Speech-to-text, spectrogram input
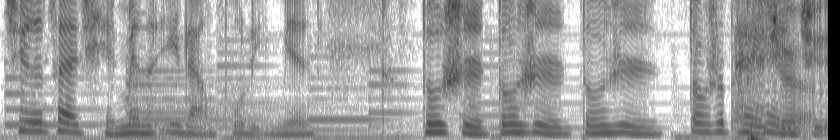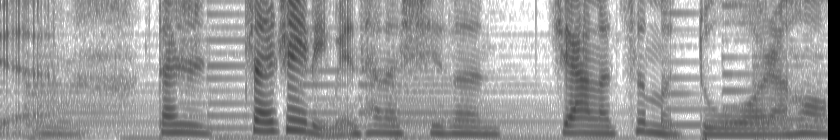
这个在前面的一两部里面都是都是都是都是配角。但是在这里面，他的戏份加了这么多，然后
